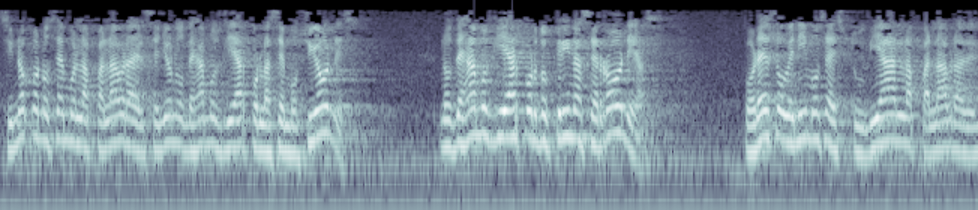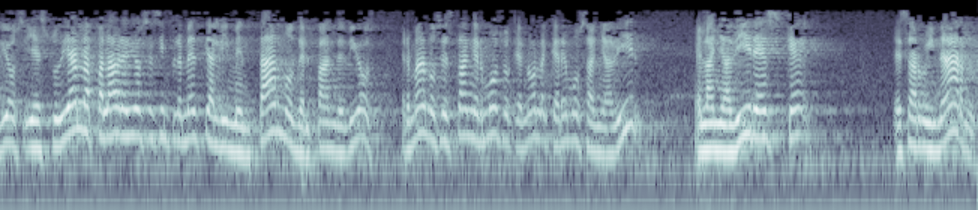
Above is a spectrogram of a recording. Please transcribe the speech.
Si no conocemos la palabra del Señor nos dejamos guiar por las emociones, nos dejamos guiar por doctrinas erróneas, por eso venimos a estudiar la palabra de Dios. Y estudiar la palabra de Dios es simplemente alimentarnos del pan de Dios. Hermanos, es tan hermoso que no le queremos añadir. El añadir es que es arruinarlo,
